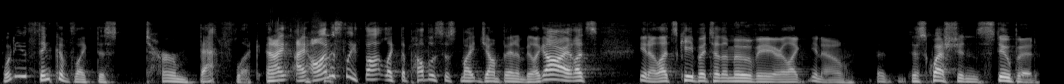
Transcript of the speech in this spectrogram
what do you think of like this term Batfleck. And I, I honestly thought like the publicist might jump in and be like, all right, let's, you know, let's keep it to the movie or like, you know, this question's stupid.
